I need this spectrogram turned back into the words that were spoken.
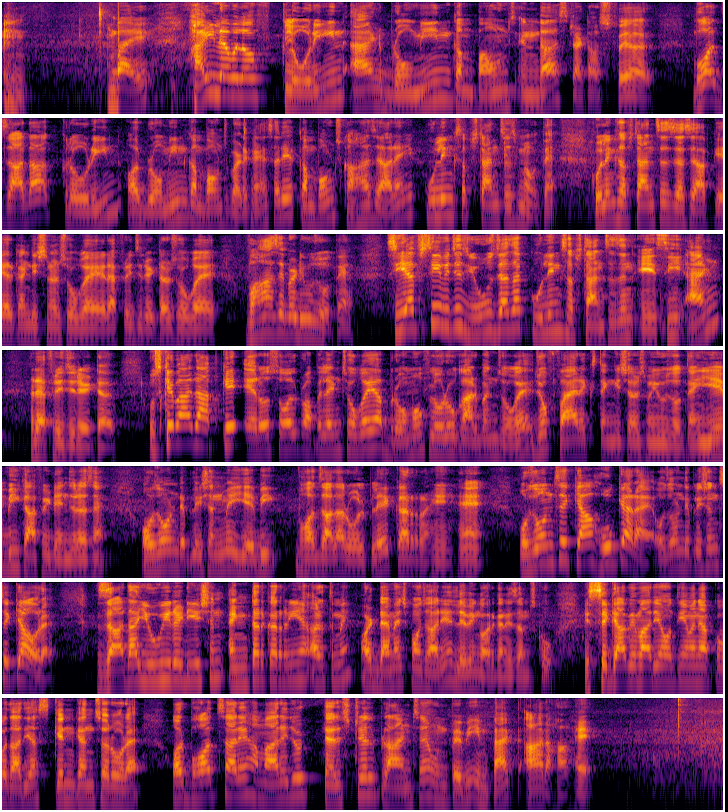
by high level of chlorine and bromine compounds in the stratosphere. बहुत ज़्यादा क्लोरीन और bromine compounds बढ़ गए हैं। सर, ये कंपाउंड्स कहाँ से आ रहे हैं? ये कूलिंग सब्सटेंसेस में होते हैं। कूलिंग सब्सटेंसेस जैसे आपके एयर कंडीशनर्स हो गए रेफ्रिजरेटर्स हो गए, वहाँ से प्रोड्यूस होते हैं। C F C which is use as a cooling substances in A C and refrigerator. उसके बाद आपके एरोसोल प्रोपेलेंट्स हो गए या ब्रोमोफ्लोरोकार्बन हो गए, जो फायर एक्सटेंगिशर्स में यूज़ होते हैं, ये भी काफ़ी डेंजरस हैं। ओजोन डिप्लीशन में ये भी बहुत ज़्यादा रोल प्ले कर रहे हैं। ओजोन से क्या हो क्या रहा है? ओजोन डिप्लीशन से क्या हो रहा है? ज़्यादा यूवी रेडिएशन एंटर कर रही है अर्थ में और डैमेज पहुँचा रही है लिविंग ऑर्गेनिजम्स को। इससे क्या बीमारियाँ होती हैं, मैंने आपको बता दिया स्किन कैंसर हो रहा है और बहुत सारे हमारे जो टेरेस्ट्रियल प्लांट्स हैं, उन पर भी इम्पैक्ट आ रहा है।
